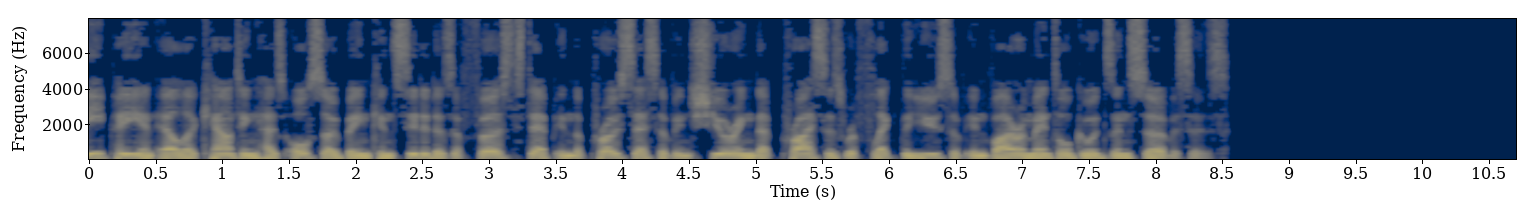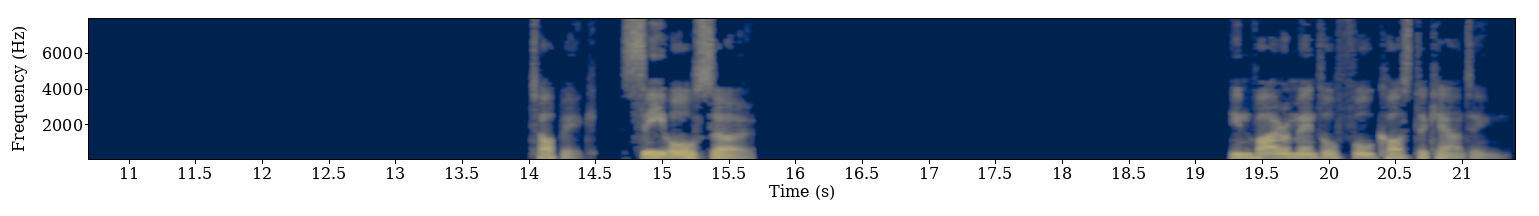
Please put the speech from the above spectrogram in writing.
EP&L accounting has also been considered as a first step in the process of ensuring that prices reflect the use of environmental goods and services. See also Environmental full cost accounting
